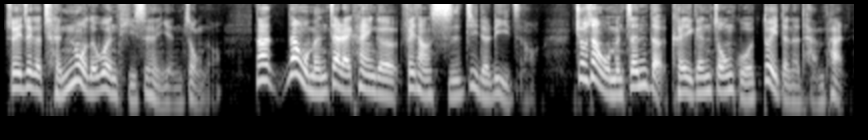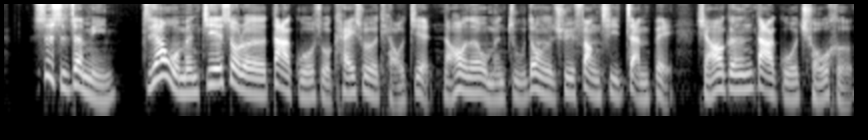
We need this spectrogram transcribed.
所以这个承诺的问题是很严重的。那让我们再来看一个非常实际的例子哈，就算我们真的可以跟中国对等的谈判，事实证明，只要我们接受了大国所开出的条件，然后呢，我们主动的去放弃战备，想要跟大国求和，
